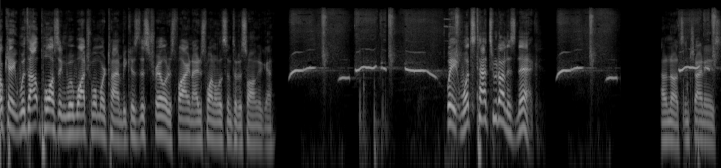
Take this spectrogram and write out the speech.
Okay, without pausing, we'll watch one more time because this trailer is fire and I just want to listen to the song again. Wait, what's tattooed on his neck? I don't know, it's in Chinese.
